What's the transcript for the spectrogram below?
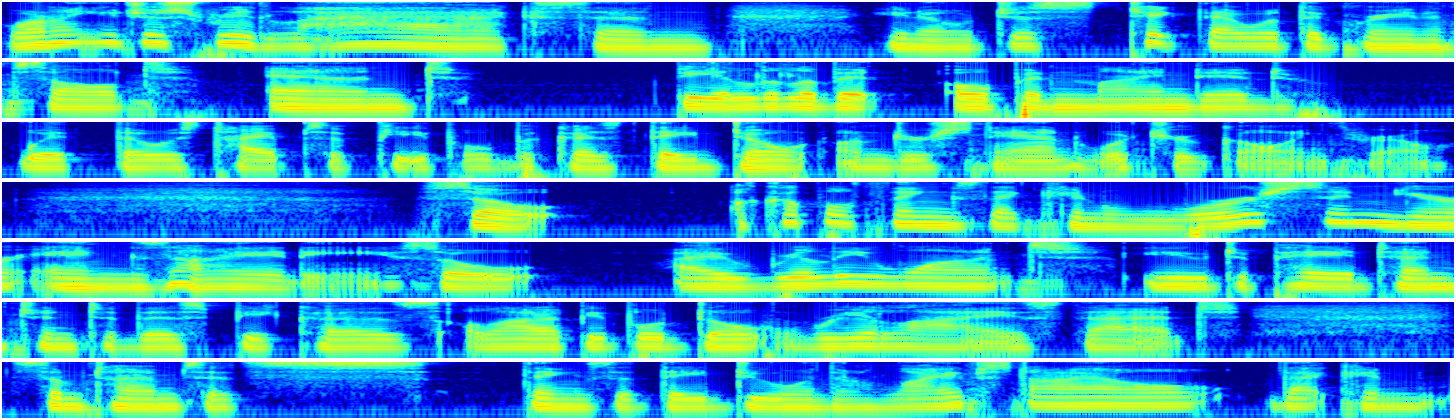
why don't you just relax and, you know, just take that with a grain of salt and be a little bit open minded with those types of people because they don't understand what you're going through. So, a couple things that can worsen your anxiety. So, I really want you to pay attention to this because a lot of people don't realize that sometimes it's things that they do in their lifestyle that can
